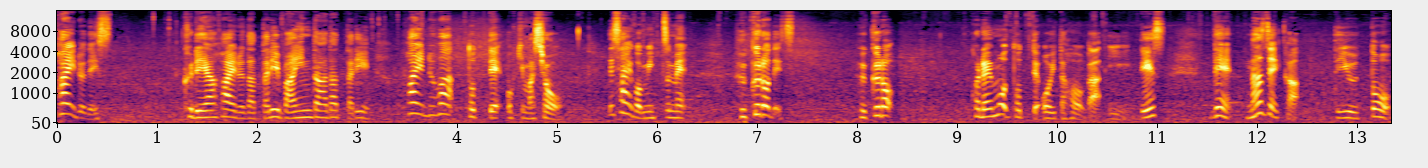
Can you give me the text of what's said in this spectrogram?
ファイルです。クリアファイルだったりバインダーだったりファイルは取っておきましょう。で最後3つ目。袋です。袋。これも取っておいた方がいいです。でなぜかっていうと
